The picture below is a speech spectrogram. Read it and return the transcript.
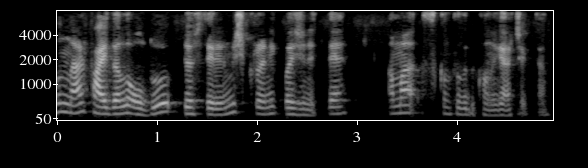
bunlar faydalı olduğu gösterilmiş kronik vajinitte. Ama sıkıntılı bir konu gerçekten.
